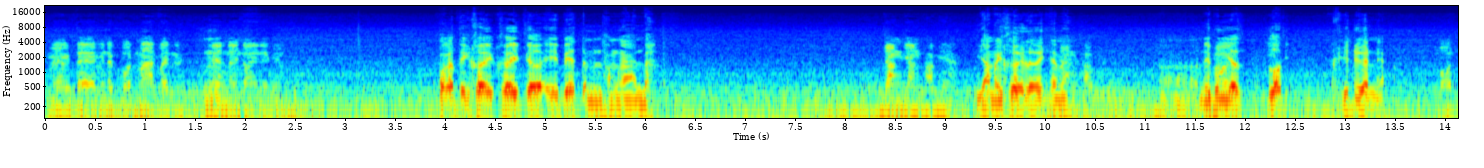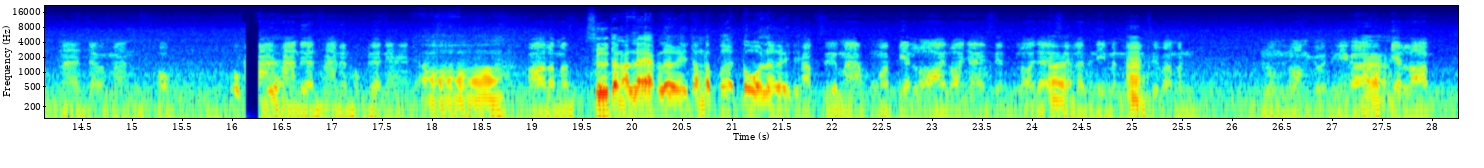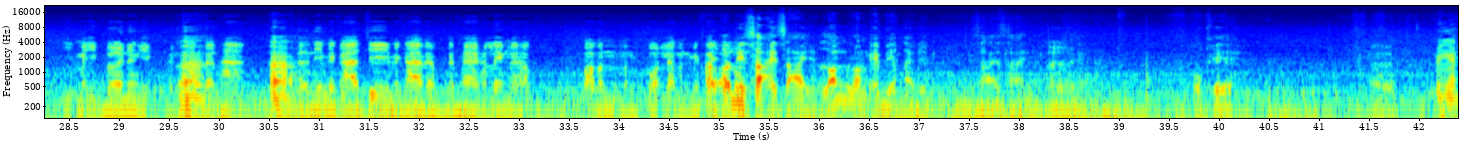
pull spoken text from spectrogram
ไม่ต้องแต่ไม่ต้องกดมากเลยนะอืม แตะหน่อยๆเลยครับปกติเคยเคยเจอเอเบสมันทำงานปะยังยังครับเนี่ยยังไม่เคยเลยใช่ไหมยังครับอ่านี่เพิ่งจะลดกี่เดือนเนี่ย รถน่าจะประมาณหก หกห้าเดือนห้าเดือนห้าเดือนหกเดือนเนี่ยฮะอ๋อเพราะเรามาซื้อตั้งแต่แรกเลยต้องกระเปิดตัวเลยดิ ครับซื้อมาผมว่าเปลี่ยนล้อล้อใหญ่เสร็จล้อใหญ่เสร็จอ่าแล้วทีนี้มันอ่ารู้สึกว่ามันหน่วงหน่วงๆอยู่ทีนี้ก็อ่ามาเปลี่ยนล้ออีกมาอีกเบอร์หนึ่งอีกเป็นอ่า แปดห้าอ่าแต่ทีนี้ไม่กล้าจี้ไม่กล้าแบบกระแทกคันเร่งเลยครับเพราะมันมันกดแล้วมันไม่ค่อยอ๋อจะลงนี่ทรายทรายลองลองเอเบสหน่อยดิทรายทรายเออเนี่ยโอเค เออเป็นไง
